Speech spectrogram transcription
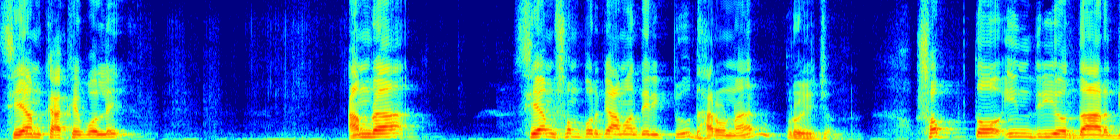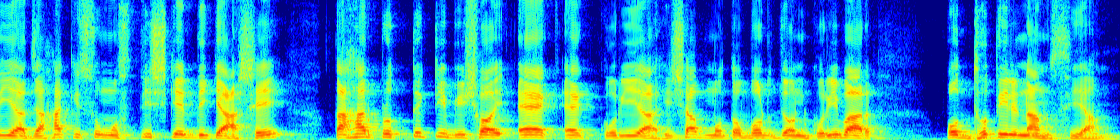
সিয়াম কাকে বলে? আমরা সিয়াম সম্পর্কে আমাদের একটু ধারণার প্রয়োজন। সপ্ত ইন্দ্রিয় দ্বার দিয়া যাহা কিছু মস্তিষ্কের দিকে আসে, তাহার প্রত্যেকটি বিষয় এক এক করিয়া হিসাব মতো বর্জন করিবার পদ্ধতির নাম সিয়াম।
